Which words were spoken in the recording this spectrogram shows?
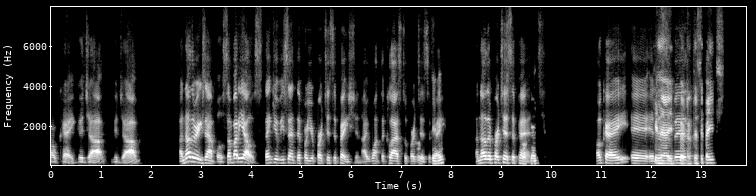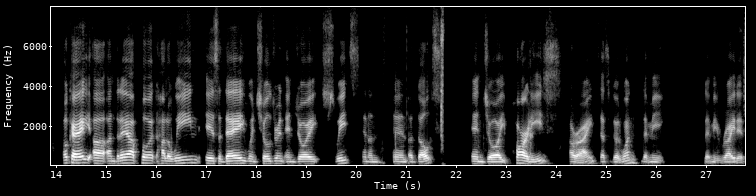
Okay, good job. Good job. Another example, somebody else. Thank you, Vicente, for your participation. I want the class to participate. Another participant. Okay, eh, Can I Elizabeth. participate? Okay, uh, Andrea put Halloween is a day when children enjoy sweets and, and adults enjoy parties. All right, that's a good one. Let me, let me write it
